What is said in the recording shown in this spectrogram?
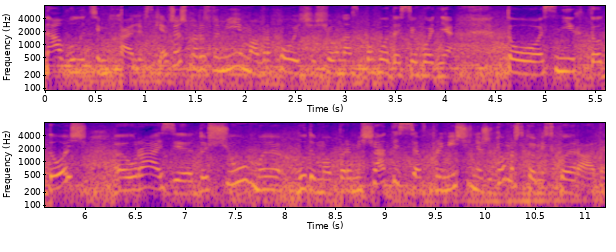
на вулиці Михайлівській. А вже ж ми розуміємо, враховуючи, що у нас погода сьогодні то сніг, то дощ. е, У разі дощу ми будемо переміщатися в приміщення Житомирської міської ради.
